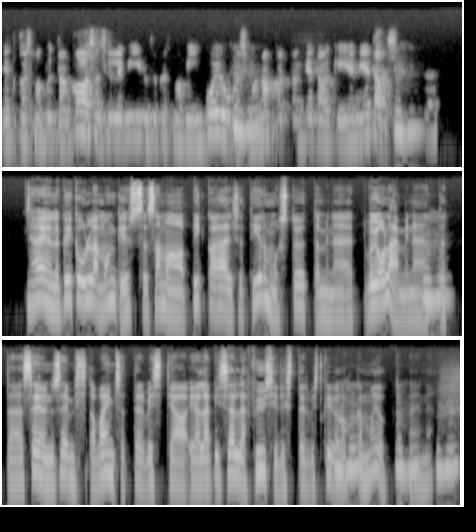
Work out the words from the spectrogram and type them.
et kas ma võtan kaasa selle viiruse, kas ma viin koju, kas mm -hmm. ma mhm. nakatan kedagi ja nii edasi mm. -hmm ja, ja no kõige hullem ongi just seesama pikaajaliselt hirmus töötamine et, või olemine mm, -hmm. et, et see on see, mis seda vaimset tervist ja, ja läbi selle füüsilist tervist kõige mm -hmm. rohkem mõjutab. Mhm.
